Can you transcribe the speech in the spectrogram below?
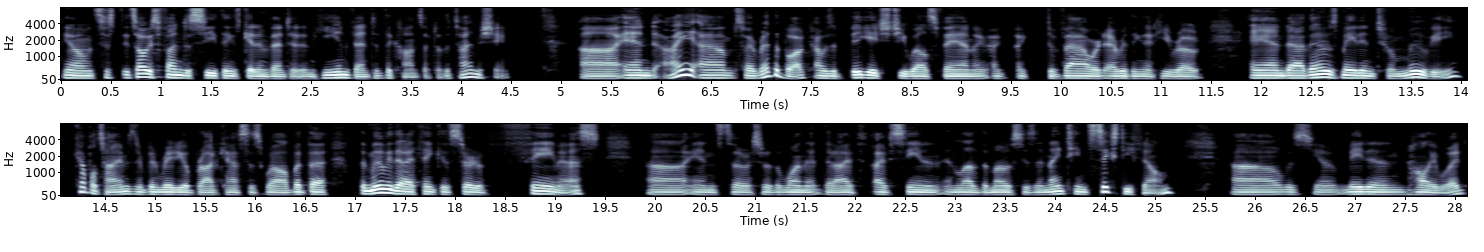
you know, it's just it's always fun to see things get invented. And he invented the concept of the time machine. Uh, and I, um, so I read the book. I was a big H.G. Wells fan. I, I, I, devoured everything that he wrote, and uh, then it was made into a movie a couple times. There have been radio broadcasts as well, but the the movie that I think is sort of famous uh, and so sort of the one that, that I've I've seen and, and loved the most is a 1960 film. Uh, was you know made in Hollywood,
